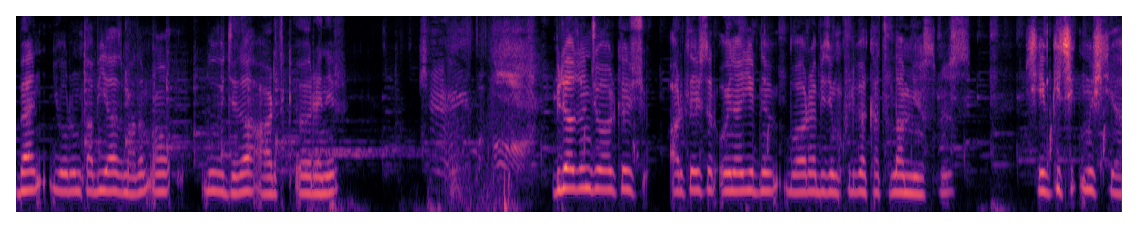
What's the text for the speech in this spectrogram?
Ben yorum tabi yazmadım ama bu videoda artık öğrenir. Biraz önce arkadaş, arkadaşlar oyuna girdim. Bu ara bizim kulübe katılamıyorsunuz. Şevki çıkmış ya.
